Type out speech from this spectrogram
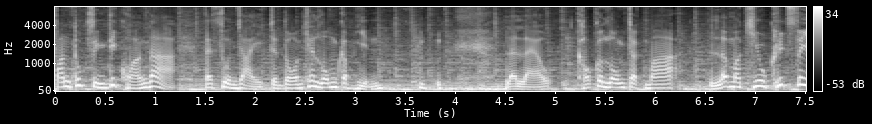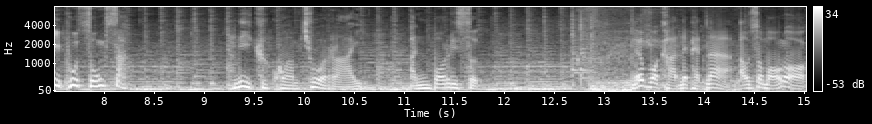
ฟันทุกสิ่งที่ขวางหน้า แต่ส่วนใหญ่จะโดนแค่ล้มกับหิน และแล้วเขาก็ลงจากม้า แล้วมาคิวคริกซี่ผู้สูงศักดิ์นี่คือความชั่วร้าย อันบริสุทธิ์เนื้อวัวขาดในแผ่นหน้าเอาสมองออก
